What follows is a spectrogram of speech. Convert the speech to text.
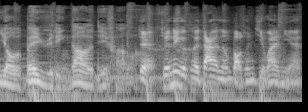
有被雨淋到的地方。对，就那个可大概能保存几万年，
